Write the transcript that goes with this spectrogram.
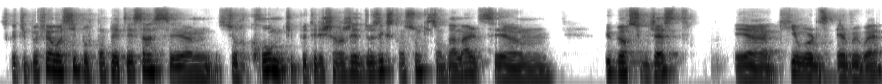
Ce que tu peux faire aussi pour compléter ça, c'est euh, sur Chrome, tu peux télécharger deux extensions qui sont pas mal. C'est euh, Uber Suggest et euh, Keywords Everywhere.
